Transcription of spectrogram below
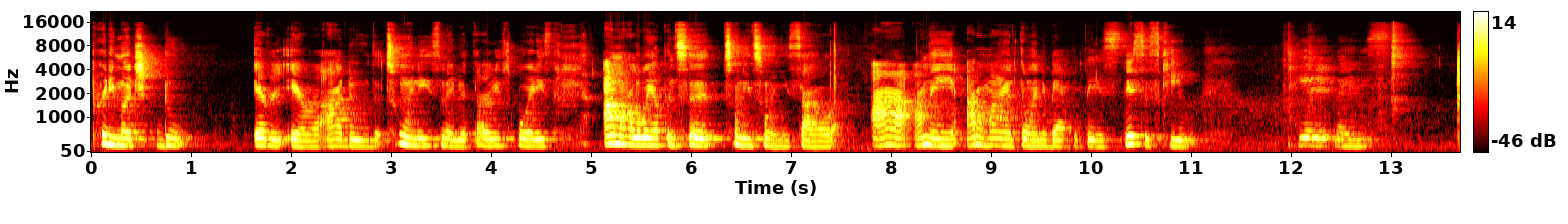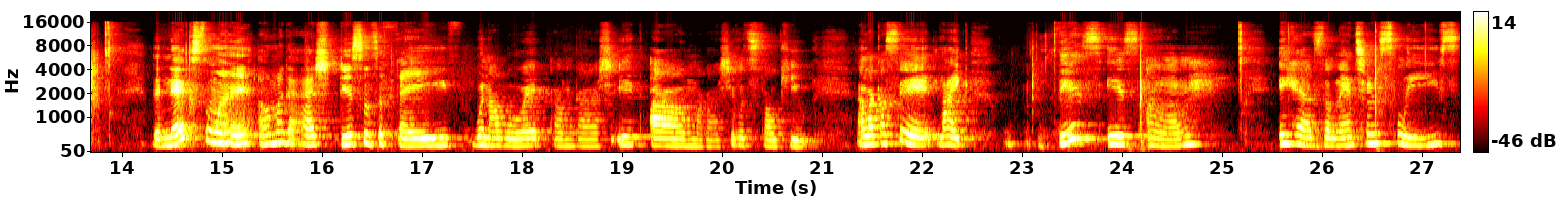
pretty much do every era. I do the 20s, maybe the 30s, 40s. I'm all the way up into 2020, so I, I mean, I don't mind throwing it back with this. This is cute. Get it, ladies. The next one, oh my gosh, this was a fave when I wore it. Oh my gosh, it, oh my gosh, it was so cute. And like I said, like, this is, um, it has the lantern sleeves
